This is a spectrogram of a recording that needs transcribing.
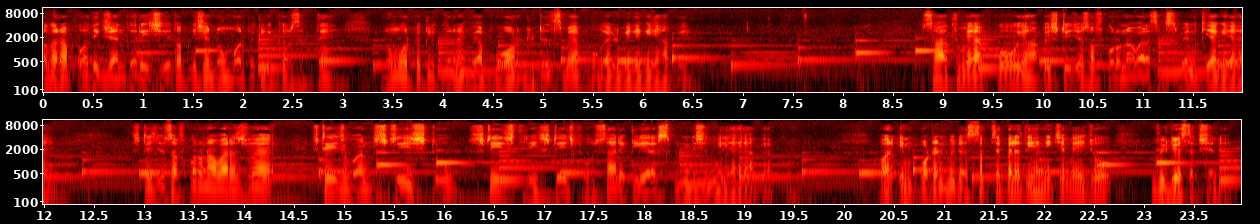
अगर आपको अधिक जानकारी चाहिए तो आप नीचे नो मोर पे क्लिक कर सकते हैं। नो मोर पे क्लिक करने पे आपको और डिटेल्स में आपको गाइड मिलेंगे यहाँ पे। साथ में आपको यहाँ पे stages of corona virus explain किया गया है। स्टेजेस ऑफ़ कोरोना वायरस जो है, stage one, stage two, stage three, stage four, सारे क्लियर एक्सप्लेनेशन मिले हैं यहाँ पे आपको। और इम्पोर्टेंट मीडिया, सबसे पहले तो यहाँ नीचे में जो वीडियो सेक्शन है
